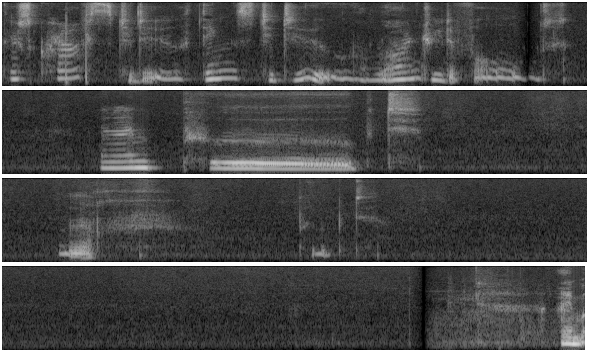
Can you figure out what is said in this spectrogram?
there's crafts to do, things to do, laundry to fold. And I'm pooped. Ugh. Pooped. I'm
